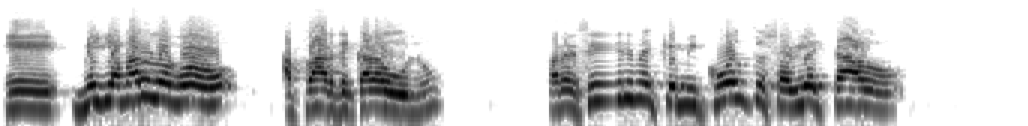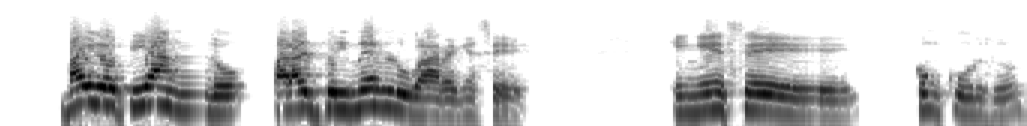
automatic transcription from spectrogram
Eh, me llamaron los dos, aparte cada uno, para decirme que mi cuento se había estado bailoteando para el primer lugar en ese, en ese concurso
